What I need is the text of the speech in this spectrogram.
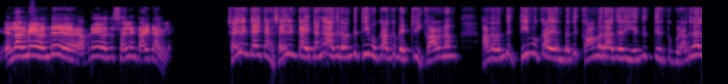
எல்லாருமே வந்து அப்படியே வந்து சைலண்ட் ஆயிட்டாங்களே. சைலண்ட் ஆயிட்டாங்க. சைலண்ட் ஆயிட்டாங்க. அதுல வந்து திமுகவுக்கு வெற்றி. காரணம் அதை வந்து திமுக என்பது காமராஜரை எதிர்த்து இருக்கக்கூடாது அதனால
